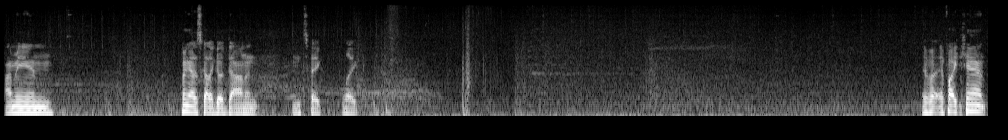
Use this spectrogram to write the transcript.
I mean, I think I just gotta go down and and take like if I if I can't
